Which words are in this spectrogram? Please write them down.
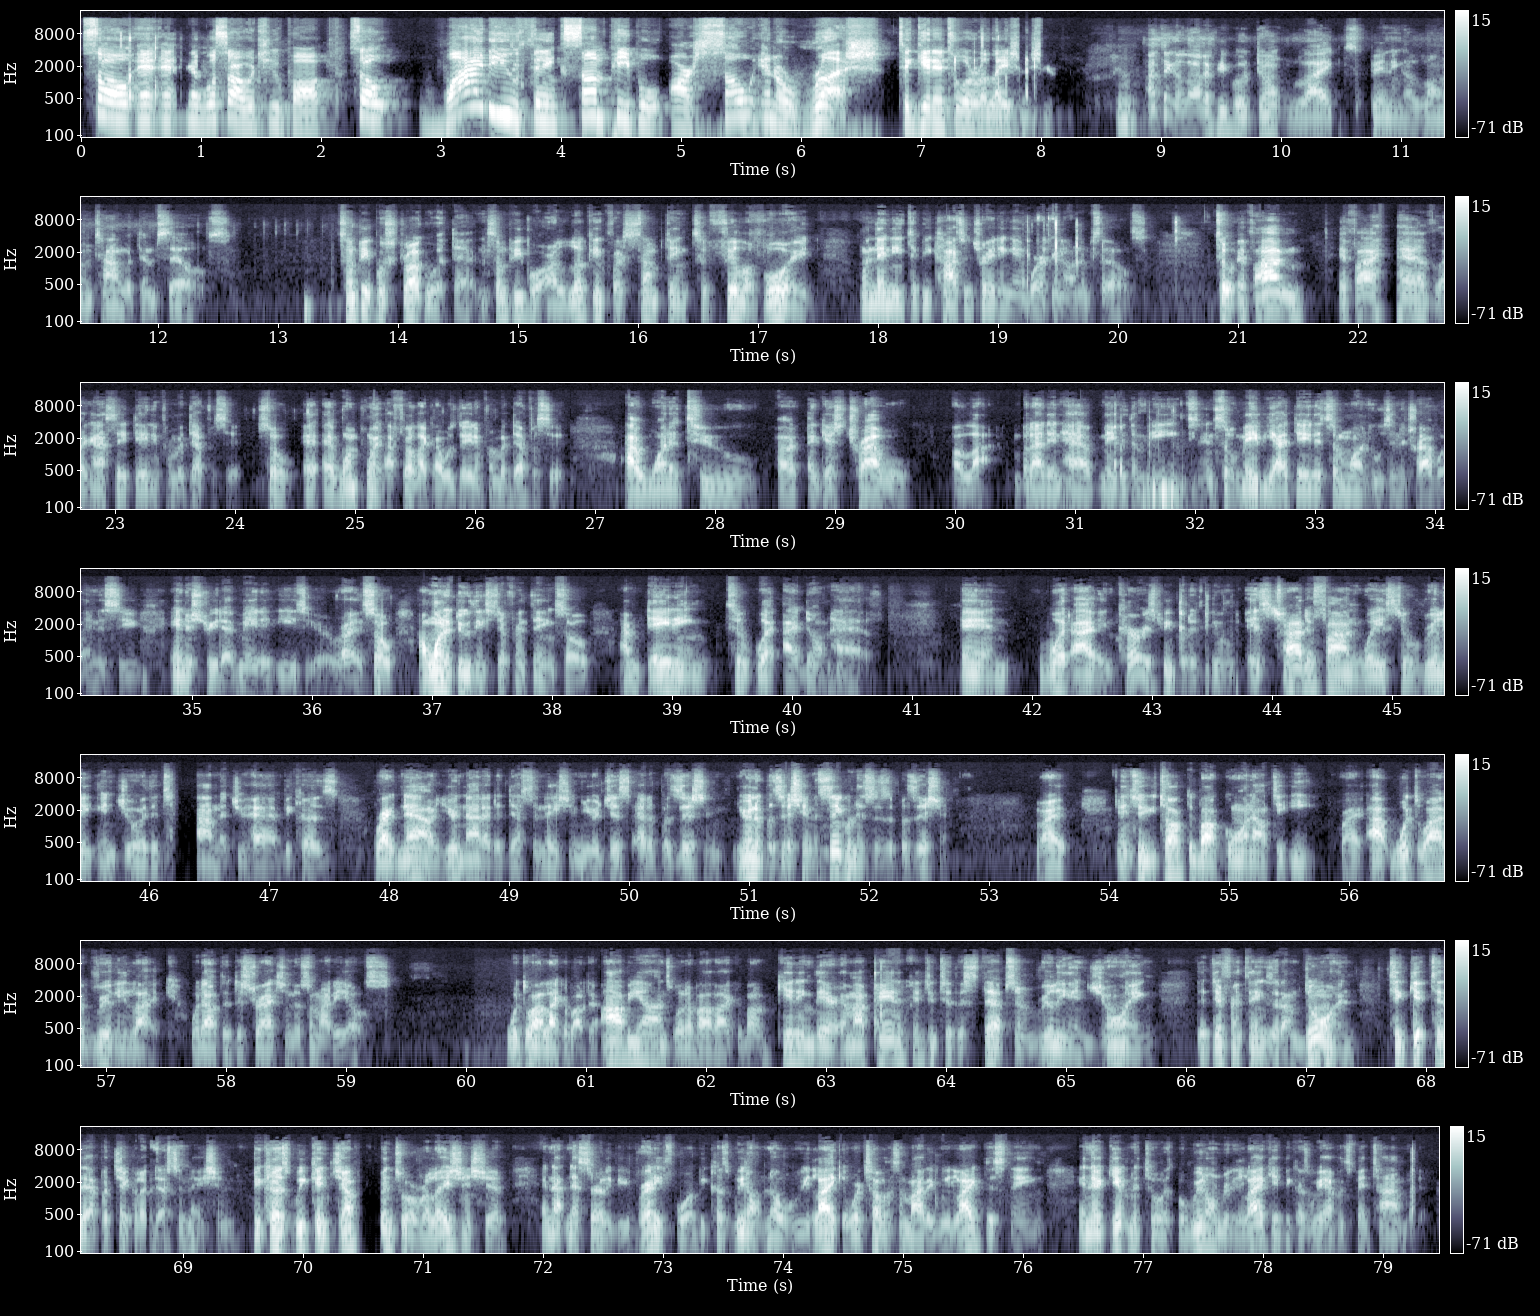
So, and, and, and we'll start with you, Paul. So, why do you think some people are so in a rush to get into a relationship? I think a lot of people don't like spending alone time with themselves. Some people struggle with that, and some people are looking for something to fill a void when they need to be concentrating and working on themselves. So if I'm if I have like and I say dating from a deficit. So at, at one point I felt like I was dating from a deficit. I wanted to uh, I guess travel a lot, but I didn't have maybe the means. And so maybe I dated someone who's in the travel industry industry that made it easier, right? So I want to do these different things. So I'm dating to what I don't have. And what I encourage people to do is try to find ways to really enjoy the time that you have because right now you're not at a destination, you're just at a position. You're in a position, and singleness is a position, right? And so you talked about going out to eat, right? I, what do I really like without the distraction of somebody else? What do I like about the ambiance? What do I like about getting there? Am I paying attention to the steps and really enjoying the different things that I'm doing to get to that particular destination? Because we can jump into a relationship and not necessarily be ready for it because we don't know what we like. And we're telling somebody we like this thing and they're giving it to us, but we don't really like it because we haven't spent time with it.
